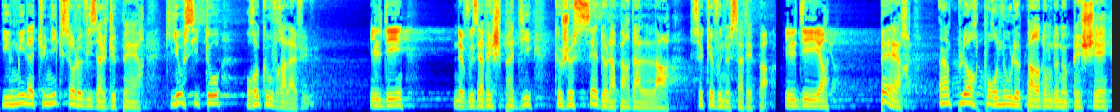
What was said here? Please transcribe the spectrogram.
il mit la tunique sur le visage du père, qui aussitôt recouvra la vue. Il dit, Ne vous avais-je pas dit que je sais de la part d'Allah ce que vous ne savez pas? Ils dirent, Père, implore pour nous le pardon de nos péchés,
